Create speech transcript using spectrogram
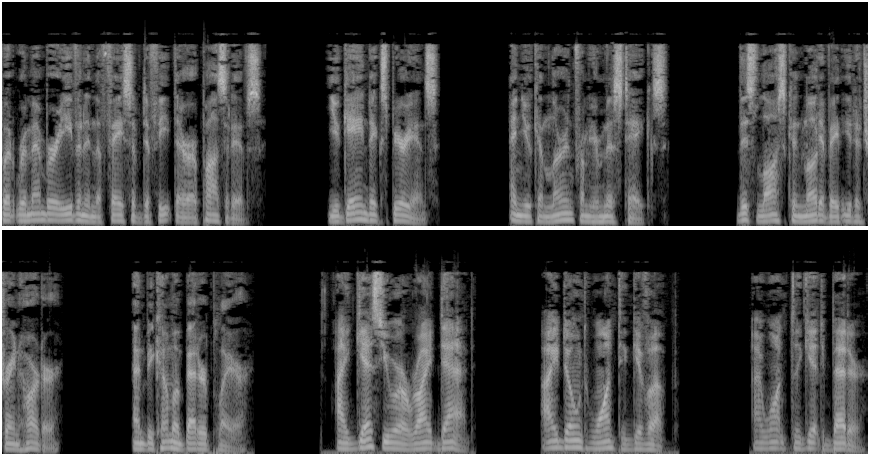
But remember even in the face of defeat there are positives. You gained experience. And you can learn from your mistakes. This loss can motivate you to train harder. And become a better player. I guess you are right dad. I don't want to give up. I want to get better.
